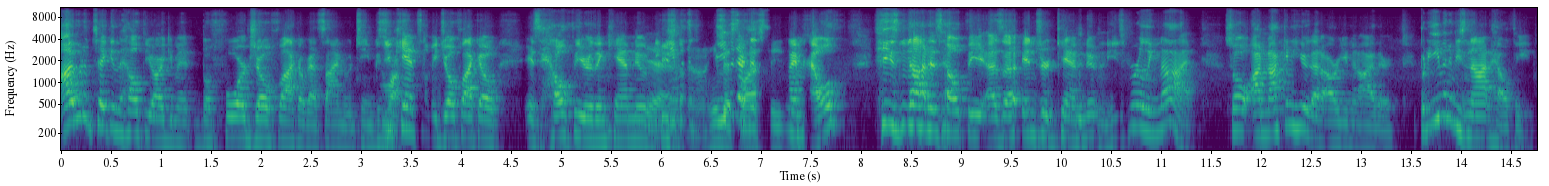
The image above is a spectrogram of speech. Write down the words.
I would have taken the healthy argument before Joe Flacco got signed to a team. Because you Right. can't tell me Joe Flacco is healthier than Cam Newton. Yeah, even no, he even missed at last his season. health, he's not as healthy as an injured Cam Newton. He's really not. So I'm not going to hear that argument either. But even if he's not healthy,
